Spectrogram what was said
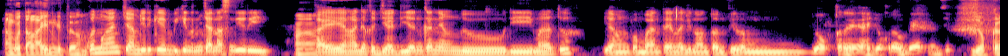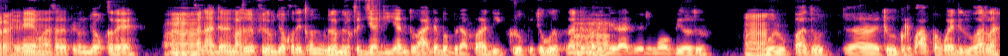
anggota lain gitu. bukan mengancam, jadi kayak bikin rencana sendiri. Ah. Kayak yang ada kejadian kan yang du, di mana tuh? Yang pembantaian lagi nonton film Joker ya, eh, Joker atau Batman sih? Joker ya. Eh yang masalah film Joker ya. Hmm. kan ada maksudnya film Joker itu kan benar-benar kejadian tuh ada beberapa di grup itu gue pernah Hmm. dengerin di radio di mobil tuh Ah. gue lupa tuh eh, itu grup apa pokoknya di luar lah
